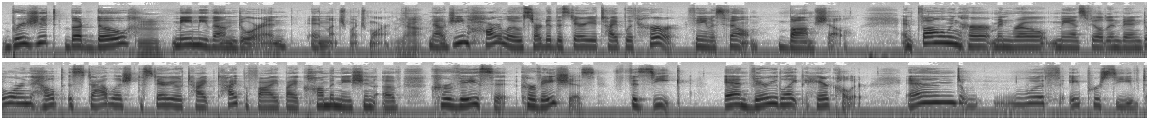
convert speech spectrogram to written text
Brigitte Bardot, mm. Mamie Van Doren, and much, much more. Yeah. Now, Jean Harlow started the stereotype with her famous film, Bombshell. And following her, Monroe, Mansfield, and Van Doren helped establish the stereotype typified by a combination of curvaceous, curvaceous physique and very light hair color, and with a perceived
